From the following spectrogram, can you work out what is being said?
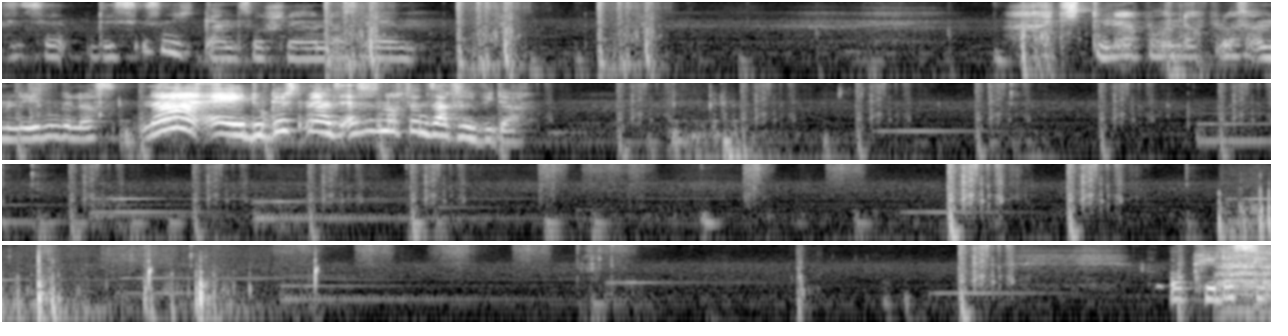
das ist ja, das ist nicht ganz so schnell und außerdem. Ach, Hätte ich den Nachbarn doch bloß am Leben gelassen. Na, ey, du gibst mir als erstes noch den Sattel wieder. Okay, das sieht.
